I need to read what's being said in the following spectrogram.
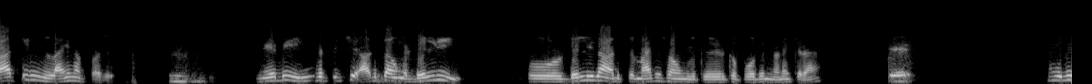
பேட்டிங் லைன் அப் அது. மேபி இந்த பிச்சு அடுத்து அவங்க டெல்லி இப்போ டெல்லி தான் அடுத்த மேட்சஸ் அவங்களுக்கு இருக்க போகுதுன்னு நினைக்கிறேன். மேபி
